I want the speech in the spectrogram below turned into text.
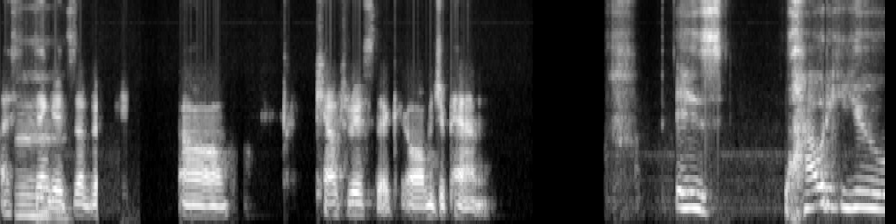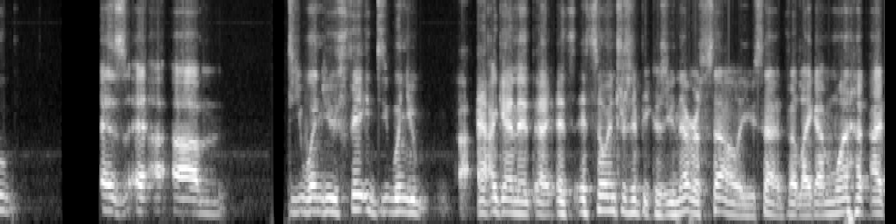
I mm. think it's a very uh, characteristic of Japan. Is how do you, as uh, um, you, when you when you uh, again it, uh, it's it's so interesting because you never sell you said but like I'm one I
